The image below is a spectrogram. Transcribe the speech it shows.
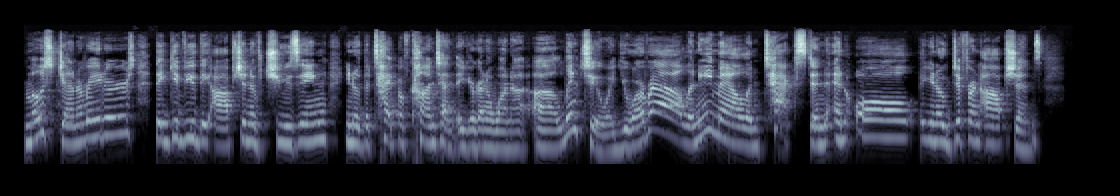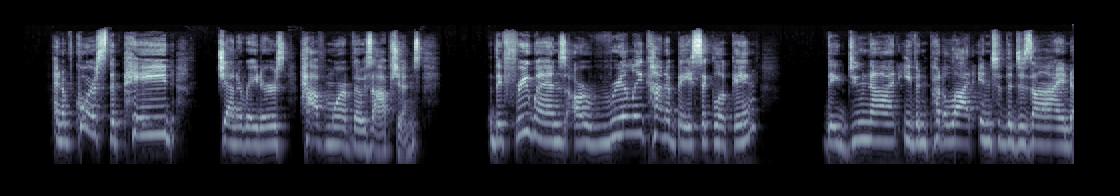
most generators they give you the option of choosing you know the type of content that you're going to want to uh, link to a url an email and text and and all you know different options. And of course the paid generators have more of those options. The free ones are really kind of basic looking. They do not even put a lot into the design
